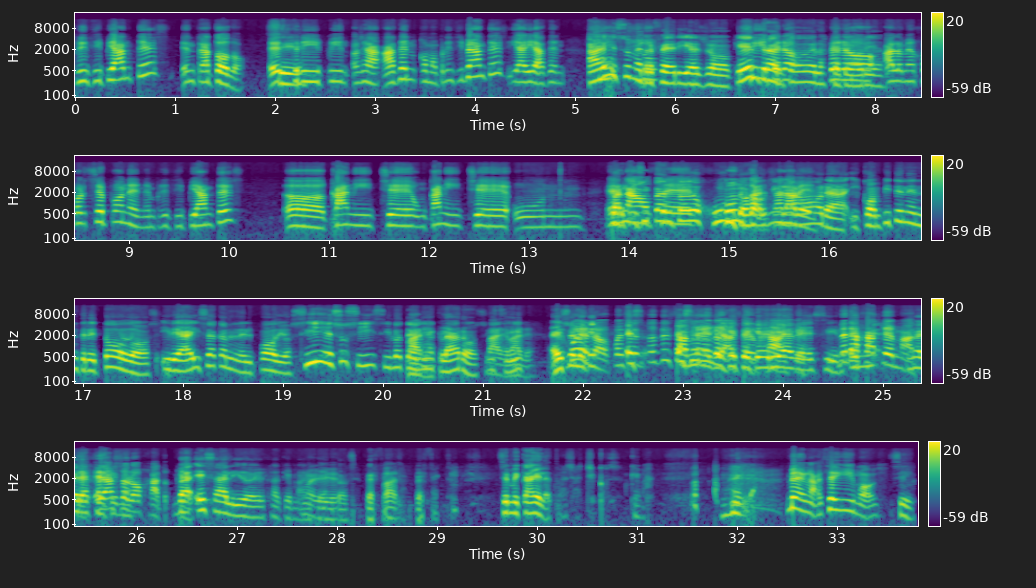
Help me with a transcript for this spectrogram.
principiantes entra todo. Sí. Stripping, o sea, hacen como principiantes y ahí hacen. A su- eso me su- refería yo, que Sí, entran pero, todas las pero categorías. a lo mejor se ponen en principiantes eh, caniche, un caniche, un Participan todos juntos, al a la vez. hora y compiten entre todos y de ahí sacan el podio. Sí, eso sí, sí lo tenía Vale. claro. sí, Vale, sí. vale. Es lo bueno, que- pues eso- entonces eso era lo que te el quería jaque. decir. No era Es jaque mate, no era solo jaque. Va, he salido del jaque Muy mate bien. entonces. Perfecto, Vale. perfecto. Se me cae la toalla, chicos. ¿Qué va? Venga. Venga, seguimos. Sí.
